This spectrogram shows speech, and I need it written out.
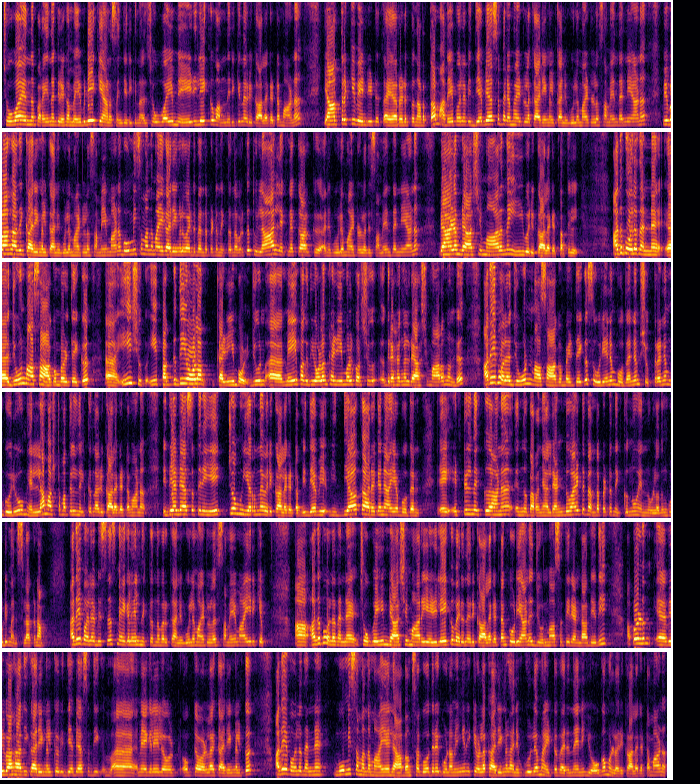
ചൊവ്വ എന്ന് പറയുന്ന ഗ്രഹം എവിടെയൊക്കെയാണ് സഞ്ചരിക്കുന്നത്? ചൊവ്വയും ഏഴിലേക്ക് വന്നിരിക്കുന്ന ഒരു കാലഘട്ടമാണ്. യാത്രയ്ക്ക് വേണ്ടിയിട്ട് തയ്യാറെടുപ്പ് നടത്താം. അതേപോലെ വിദ്യാഭ്യാസപരമായിട്ടുള്ള കാര്യങ്ങൾക്ക് അനുകൂലമായിട്ടുള്ള സമയം തന്നെയാണ്. വിവാഹാദി കാര്യങ്ങൾക്ക് അനുകൂലമായിട്ടുള്ള സമയമാണ്. ഭൂമി സംബന്ധമായ കാര്യങ്ങളുമായിട്ട് ബന്ധപ്പെട്ട് നിൽക്കുന്നവർക്ക് തുലാ ലഗ്നക്കാർക്ക് അനുകൂലമായിട്ടുള്ള ഒരു സമയം തന്നെയാണ്. വ്യാഴം രാശി മാറുന്ന ഈ ഒരു കാലഘട്ടത്തിൽ. അതുപോലെ തന്നെ ജൂൺ മാസം ആകുമ്പോഴത്തേക്ക് ഈ ശു ഈ പകുതിയോളം കഴിയുമ്പോൾ ജൂൺ മെയ് പകുതിയോളം കഴിയുമ്പോൾ കുറച്ച് ഗ്രഹങ്ങൾ രാശി മാറുന്നുണ്ട്. അതേപോലെ ജൂൺ മാസം ആകുമ്പോഴത്തേക്ക് സൂര്യനും ബുധനും ശുക്രനും ഗുരുവും എല്ലാം അഷ്ടമത്തിൽ നിൽക്കുന്ന ഒരു കാലഘട്ടമാണ്. വിദ്യാഭ്യാസത്തിന് ഏറ്റവും ഉയർന്ന ഒരു കാലഘട്ടം. വിദ്യാഭ്യാ വിദ്യാകാരകനായ ബുധൻ എട്ടിൽ നിൽക്കുകയാണ് എന്ന് പറഞ്ഞാൽ രണ്ടുമായിട്ട് ബന്ധപ്പെട്ട് നിൽക്കുന്നു എന്നുള്ളതും കൂടി മനസ്സിലാക്കണം. അതേപോലെ ബിസിനസ് മേഖലയിൽ നിൽക്കുന്നവർക്ക് അനുകൂലമായിട്ടുള്ള സമയമായിരിക്കും. അതുപോലെ തന്നെ ചൊവ്വയും രാശി മാറി ഏഴിലേക്ക് വരുന്ന ഒരു കാലഘട്ടം കൂടിയാണ് ജൂൺ മാസത്തിൽ രണ്ടാം തീയതി. അപ്പോഴും വിവാഹാദി കാര്യങ്ങൾക്ക് വിദ്യാഭ്യാസ മേഖലയിലോ ഒക്കെ ഉള്ള കാര്യങ്ങൾക്ക് അതേപോലെ തന്നെ ഭൂമി സംബന്ധമായ ലാഭം സഹോദര ഗുണം ഇങ്ങനെയൊക്കെയുള്ള കാര്യങ്ങൾ അനുകൂലമായിട്ട് വരുന്നതിന് യോഗമുള്ള ഒരു കാലഘട്ടമാണ്.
